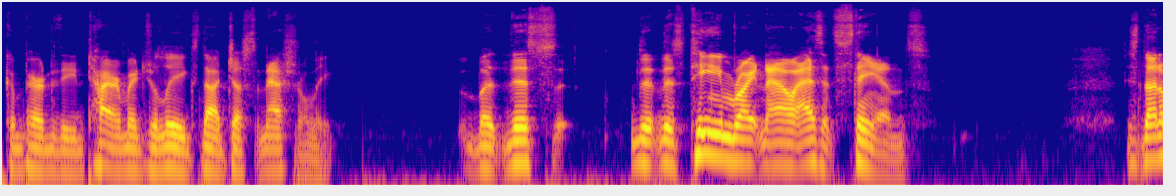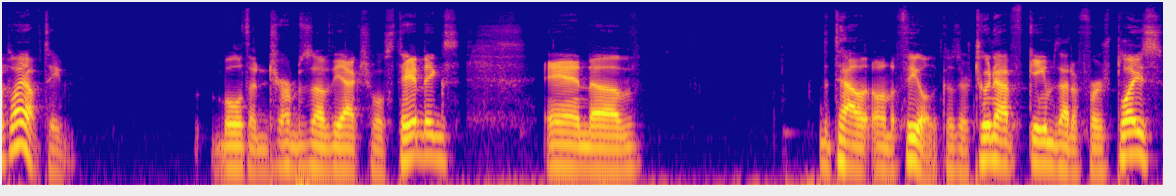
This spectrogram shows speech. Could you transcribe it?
compared to the entire major leagues, not just the National League. But this th- this team right now, as it stands, is not a playoff team, both in terms of the actual standings and of the talent on the field, because they're two and a half games out of first place,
